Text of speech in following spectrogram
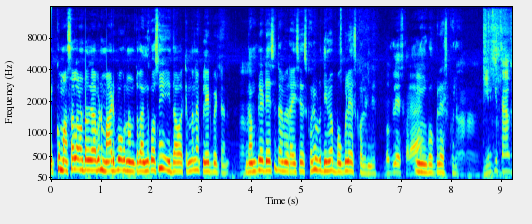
ఎక్కువ మసాలా ఉంటుంది కాబట్టి మాడిపోకుండా ఉంటుంది. అందుకోసం ఈ ద కిందన ప్లేట్ పెట్టాను. దమ్ ప్లేట్ వేసి దాని మీద రైస్ వేసుకొని ఇప్పుడు దీని మీద బొగ్గులు వేసుకోవాలండి. బొగ్గులు వేసుకోవాలా? బొగ్గులు వేసుకోవాలి. దీనికి ఫ్యాన్స్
